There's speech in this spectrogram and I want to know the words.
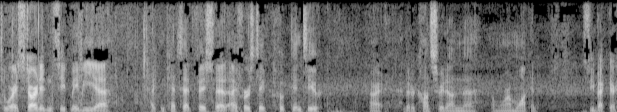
to where I started and see if maybe uh, I can catch that fish that I first hooked into. All right, I better concentrate on, uh, on where I'm walking. See you back there.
